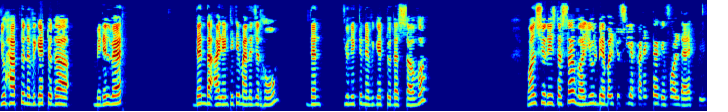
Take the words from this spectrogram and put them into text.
you have to navigate to the middleware, then the identity manager home, then you need to navigate to the server, once you reach the server, you will be able to see a connector default directory.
